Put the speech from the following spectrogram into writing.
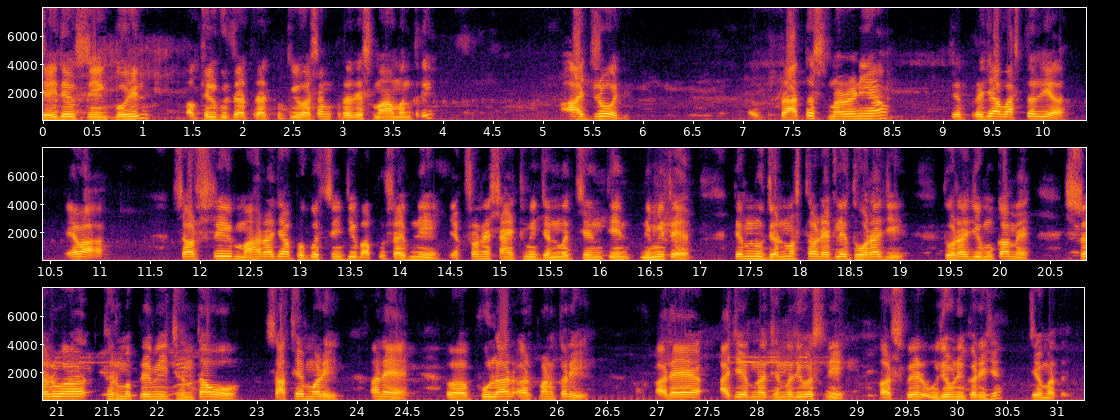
જયદેવસિંહ ગોહિલ. અખિલ ગુજરાત રાજપૂત યુવા સંઘ પ્રદેશ મહામંત્રી. આજ રોજ પ્રાતસ્મરણીય જે પ્રજા વાત્સલ્ય એવા સર શ્રી મહારાજા ભગવતસિંહજી બાપુ સાહેબની એકસો ને સાઠમી જન્મ જયંતિ નિમિત્તે તેમનું જન્મસ્થળ એટલે ધોરાજી ધોરાજી મુકામે સર્વ ધર્મપ્રેમી જનતાઓ સાથે મળી અને ફૂલહાર અર્પણ કરી અને આજે એમના જન્મદિવસની હર્ષભેર ઉજવણી કરી છે. જય માતાજી.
